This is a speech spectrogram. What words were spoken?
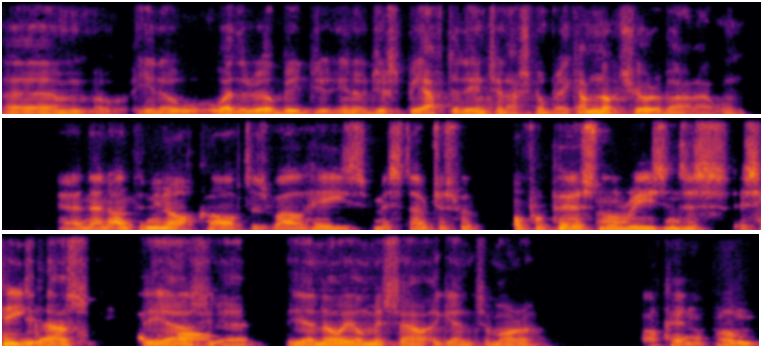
um, you know whether he'll be, you know, just be after the international break. I'm not sure about that one. And then Anthony Knockaert as well. He's missed out just with, for personal reasons. Is, is he? He has, he has, yeah, yeah. No, he'll miss out again tomorrow. Okay, no problem.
